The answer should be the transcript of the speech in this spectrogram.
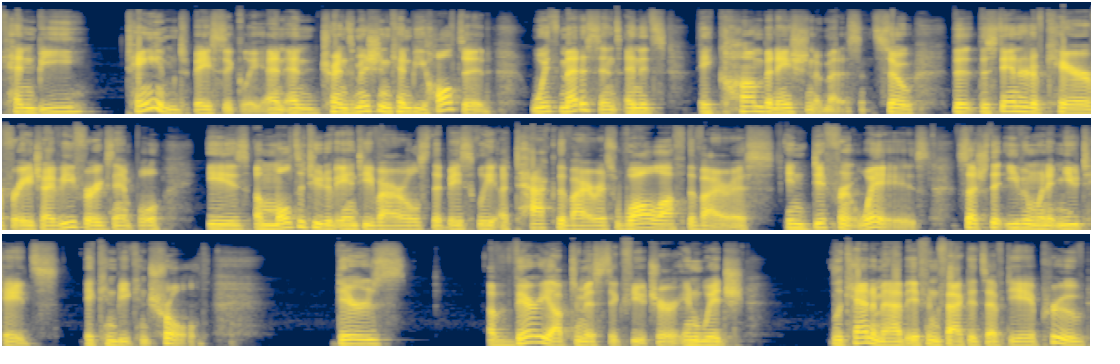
can be tamed basically and, and transmission can be halted with medicines and it's a combination of medicines so the, the standard of care for hiv for example is a multitude of antivirals that basically attack the virus wall off the virus in different ways such that even when it mutates it can be controlled there's a very optimistic future in which lecanemab, if in fact it's FDA approved,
